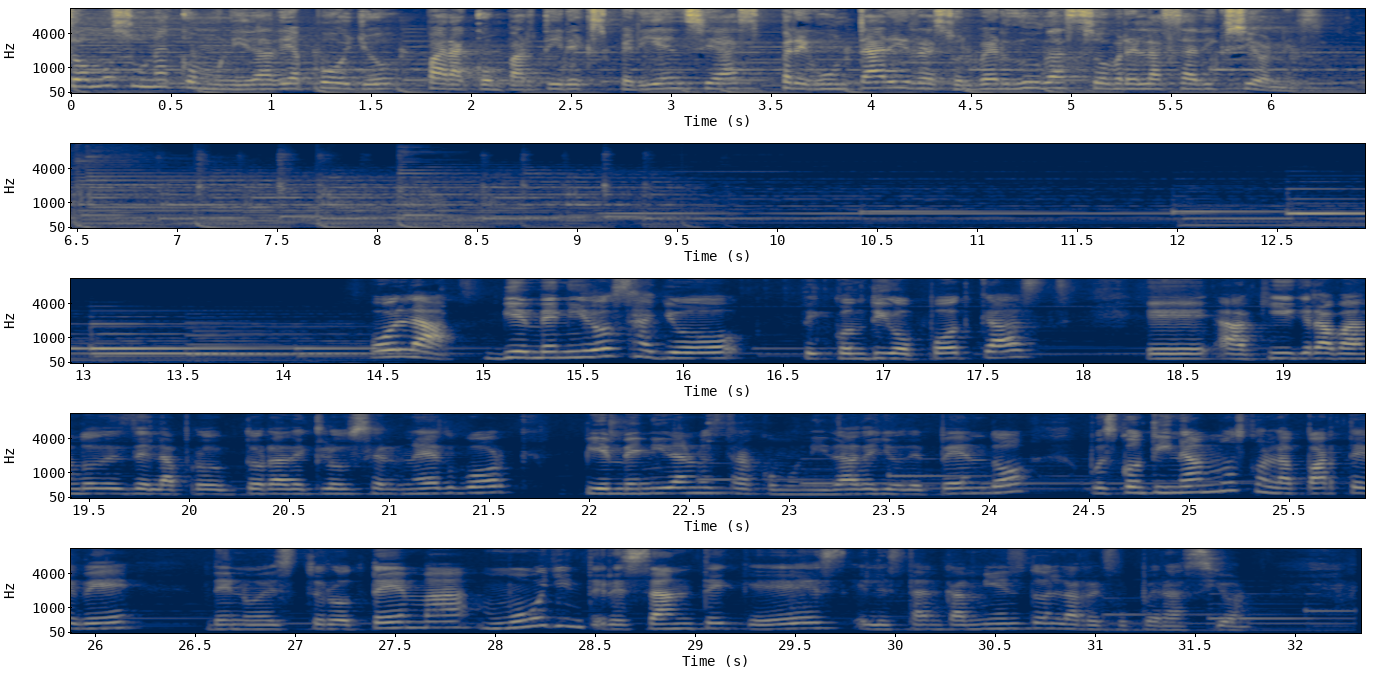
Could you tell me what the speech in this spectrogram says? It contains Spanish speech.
Somos una comunidad de apoyo para compartir experiencias, preguntar y resolver dudas sobre las adicciones. Hola, bienvenidos a Yo Contigo Podcast, eh, aquí grabando desde la productora de Closer Network. Bienvenida a nuestra comunidad de Yo Dependo. Pues continuamos con la parte B de nuestro tema muy interesante que es el estancamiento en la recuperación.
